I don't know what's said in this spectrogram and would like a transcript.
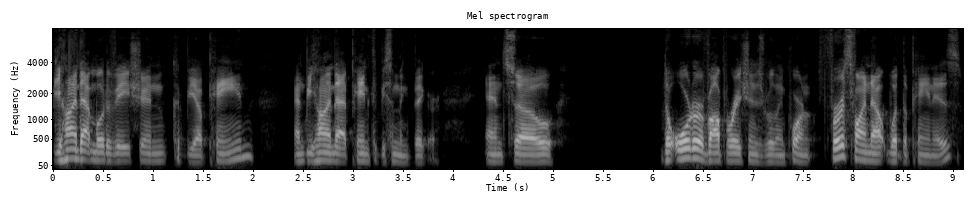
Behind that motivation could be a pain, and behind that pain could be something bigger. And so the order of operation is really important. First, find out what the pain is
